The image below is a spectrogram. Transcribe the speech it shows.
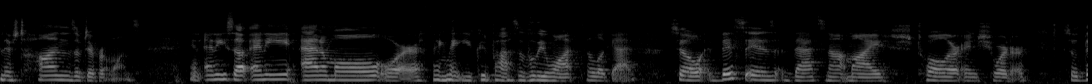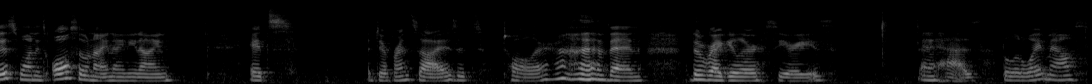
there's tons of different ones in any so any animal or thing that you could possibly want to look at so this is that's not my taller and shorter so this one is also $9.99. It's a different size. It's taller than the regular series. And it has the little white mouse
